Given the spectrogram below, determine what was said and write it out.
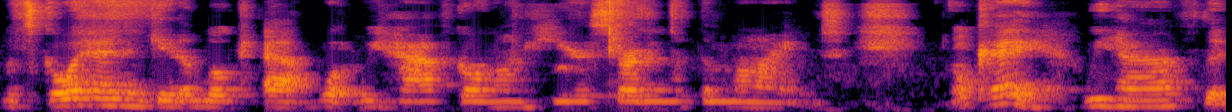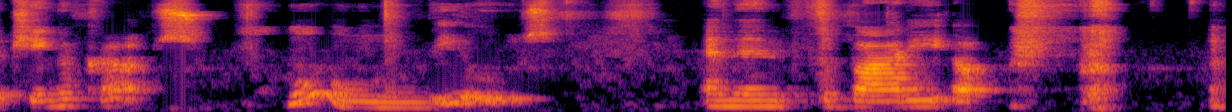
let's go ahead and get a look at what we have going on here, starting with the mind. Okay, we have the King of Cups. Hmm, Leos. And then the body of...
